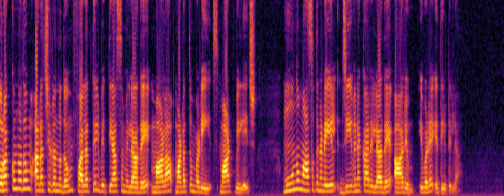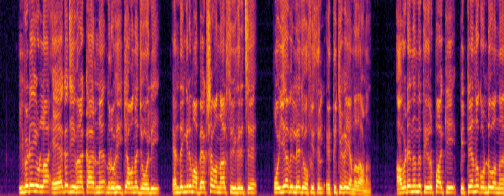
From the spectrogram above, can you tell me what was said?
തുറക്കുന്നതും അടച്ചിടുന്നതും ഫലത്തിൽ വ്യത്യാസമില്ലാതെ മാള മടത്തുംപടി സ്മാർട്ട് വില്ലേജ്. മൂന്ന് മാസത്തിനിടയിൽ ജീവനക്കാരില്ലാതെ ആരും ഇവിടെ എത്തിയിട്ടില്ല. ഇവിടെയുള്ള ഏക ജീവനക്കാരന് നിർവഹിക്കാവുന്ന ജോലി എന്തെങ്കിലും അപേക്ഷ വന്നാൽ സ്വീകരിച്ച് പൊയ്യ വില്ലേജ് ഓഫീസിൽ എത്തിക്കുക എന്നതാണ്. അവിടെ നിന്ന് തീർപ്പാക്കി പിറ്റേന്ന് കൊണ്ടുവന്ന്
